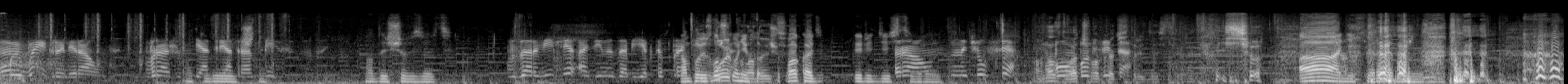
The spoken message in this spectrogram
Мы выиграли раунд. Вражеский отряд Отлично. разбит. Надо еще взять. Взорвите один из объектов Нам противника. повезло, что у них чувак 4-10 Раунд играет. начался. А у нас два Бомба чувака взята. 4 10 играет. Еще. А, нихера, я даже не.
